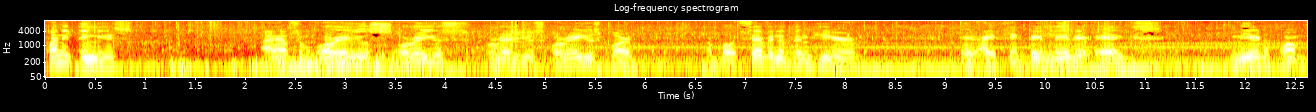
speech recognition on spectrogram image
Funny thing is, I have some Arulius, Arulius, Arulius, Arulius barb. About seven of them here and I think they lay their eggs near the pump.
